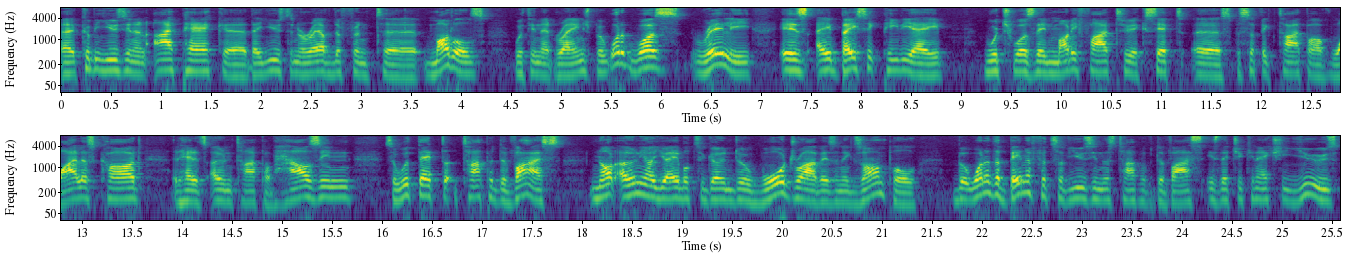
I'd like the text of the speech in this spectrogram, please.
Uh, it could be using an iPAQ. Uh, they used an array of different uh, models within that range. But what it was really is a basic PDA which was then modified to accept a specific type of wireless card. It had its own type of housing. So with that type of device, not only are you able to go and do a war drive as an example, but one of the benefits of using this type of device is that you can actually use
